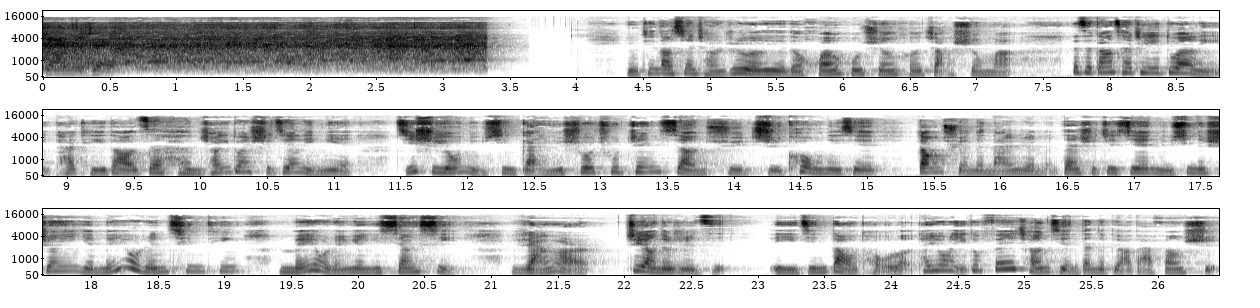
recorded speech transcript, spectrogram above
Time is up。有听到现场热烈的欢呼声和掌声吗？那在刚才这一段里，他提到，在很长一段时间里面，即使有女性敢于说出真相，去指控那些当权的男人们，但是这些女性的声音也没有人倾听，没有人愿意相信。然而，这样的日子已经到头了。他用了一个非常简单的表达方式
